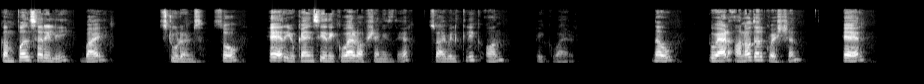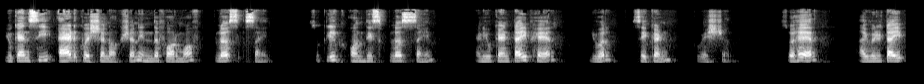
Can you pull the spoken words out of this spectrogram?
compulsorily by students. So here you can see required option is there so i will click on required. Now to add another question here you can see add question option in the form of plus sign. So click on this plus sign and you can type here your second question. So here I will type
